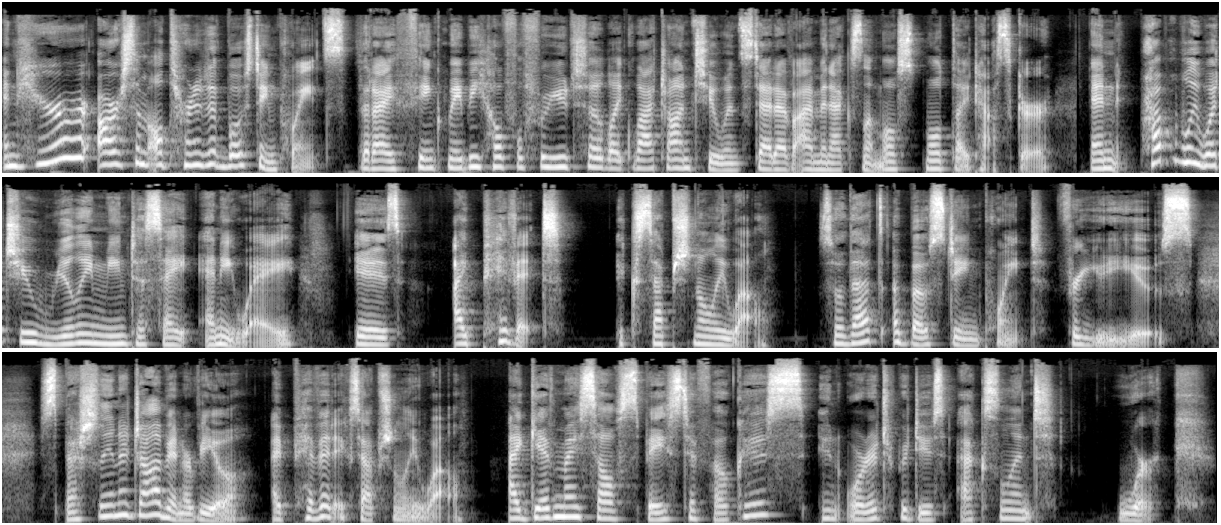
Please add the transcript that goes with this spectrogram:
And here are some alternative boasting points that I think may be helpful for you to like latch onto instead of I'm an excellent multitasker. And probably what you really mean to say anyway is I pivot exceptionally well. So that's a boasting point for you to use, especially in a job interview. I pivot exceptionally well. I give myself space to focus in order to produce excellent work.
